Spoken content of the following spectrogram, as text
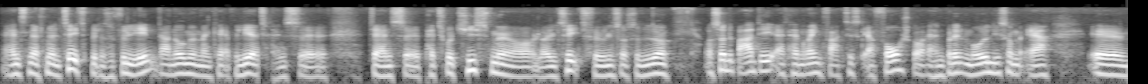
hans nationalitet spiller selvfølgelig ind. Der er noget med, at man kan appellere til hans, øh, til hans øh, patriotisme og loyalitetsfølelse osv. Og så er det bare det, at han rent faktisk er forsker, at han på den måde ligesom er øh,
